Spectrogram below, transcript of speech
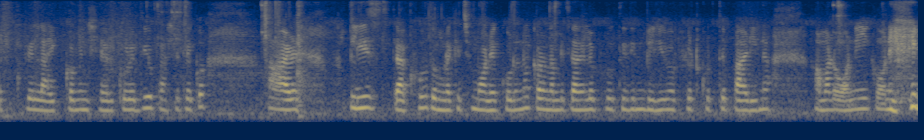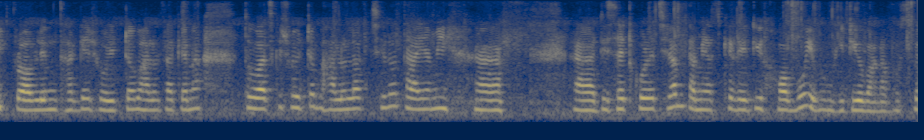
এত করে লাইক কমেন্ট শেয়ার করে দিও পাশে থেকো। আর প্লিজ দেখো, তোমরা কিছু মনে করো না, কারণ আমি চ্যানেলে প্রতিদিন ভিডিও আপলোড করতে পারি না। আমার অনেক অনেক প্রবলেম থাকে, শরীরটাও ভালো থাকে না। তো আজকে শরীরটা ভালো লাগছিল, তাই আমি ডিসাইড করেছিলাম আমি আজকে রেডি হব এবং ভিডিও বানাবো। তো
